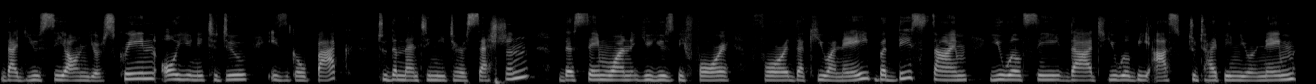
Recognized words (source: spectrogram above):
that you see on your screen. All you need to do is go back to the Mentimeter session, the same one you used before for the Q&A, but this time you will see that you will be asked to type in your name.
